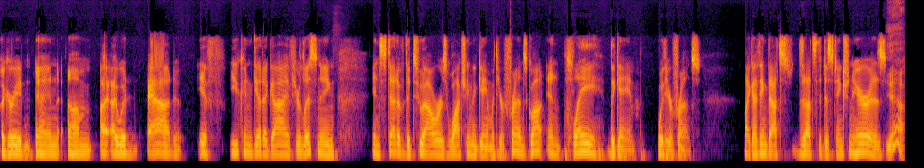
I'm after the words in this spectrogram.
agreed. And um, I, I would add if you can get a guy, if you're listening, instead of the two hours watching the game with your friends, go out and play the game with your friends. Like I think that's that's the distinction here is Yeah,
